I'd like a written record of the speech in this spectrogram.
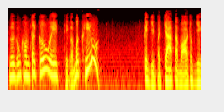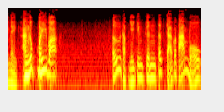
Ngươi cũng không tới cứu y, thiệt là bất hiếu. Cái gì mà cha ta bò trong viện này, ăn nút bi bà. Tứ thập nhị chân kinh tất cả có 8 bộ,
